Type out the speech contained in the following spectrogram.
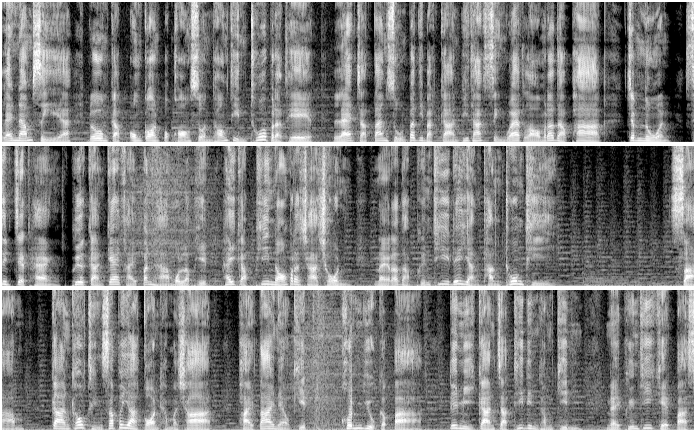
และน้ำเสีย ร่วมกับองค์กรปกครองส่วนท้องถิ่นทั่วประเทศ และจัดตั้งศูนย์ปฏิบัติการพิทักษ์สิ่งแวดล้อมระดับภาคจำนวน 17 แห่ง เพื่อการแก้ไขปัญหามลพิษ ให้กับพี่น้องประชาชน ในระดับพื้นที่ได้อย่างทันท่วงที 3. การเข้าถึงทรัพยากรธรรมชาติ ภายใต้แนวคิด คนอยู่กับป่า ได้มีการจัดที่ดินทำกิน ในพื้นที่เขตป่าส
